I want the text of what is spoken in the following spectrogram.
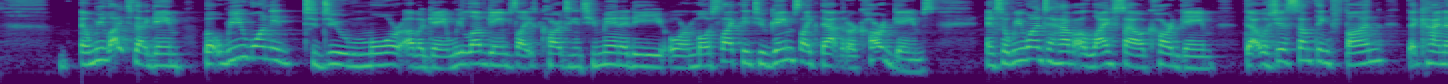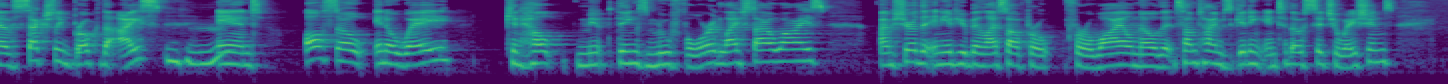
and we liked that game, but we wanted to do more of a game. We love games like Cards Against Humanity or Most Likely to games like that that are card games. And so we wanted to have a lifestyle card game that was just something fun that kind of sexually broke the ice mm-hmm. and also, in a way, can help m- things move forward lifestyle wise. I'm sure that any of you have been lifestyle for for a while know that sometimes getting into those situations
